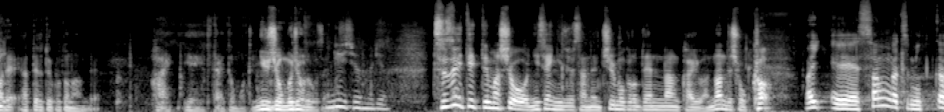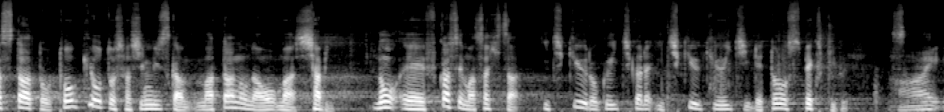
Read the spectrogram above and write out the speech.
までやってるということなんで、はい、いや行きたいと思って入場無料でございます。入場無料。続いていってみましょう。2023年注目の展覧会は何でしょうか？はい、えー3月3日スタート東京都写真美術館またの名を、まあ、シャビの、えー深瀬正久1961から1991レトロスペクティブはい、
